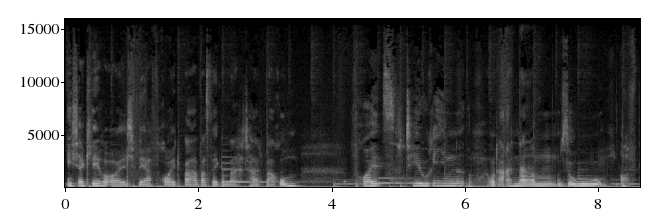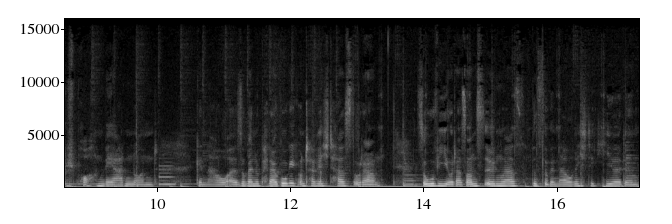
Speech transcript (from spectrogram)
ich erkläre euch, wer Freud war, was er gemacht hat, warum Freuds Theorien oder Annahmen so oft besprochen werden. Und genau, also wenn du Pädagogikunterricht hast oder so wie oder sonst irgendwas, bist du genau richtig hier, denn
